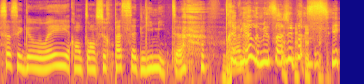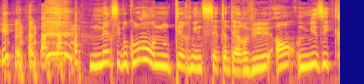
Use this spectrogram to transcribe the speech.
Ça, c'est Go Away quand on surpasse cette limite. Très voilà. bien, le message est passé. Merci beaucoup. On termine cette interview en musique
